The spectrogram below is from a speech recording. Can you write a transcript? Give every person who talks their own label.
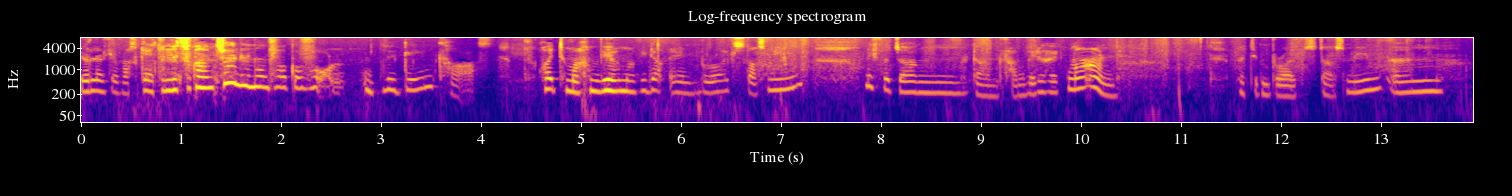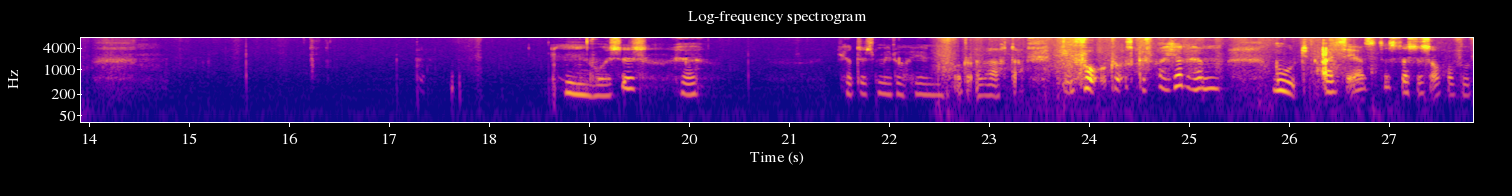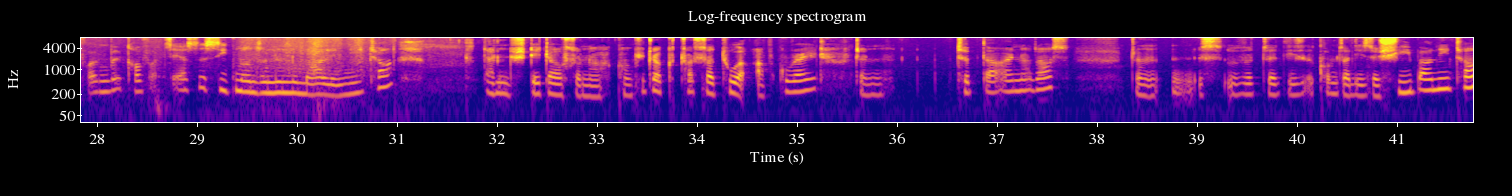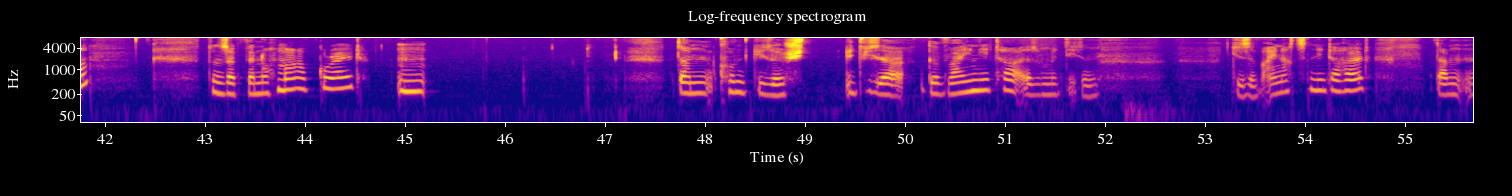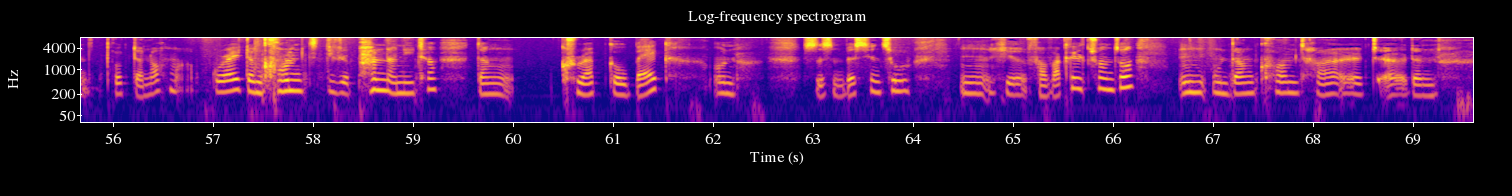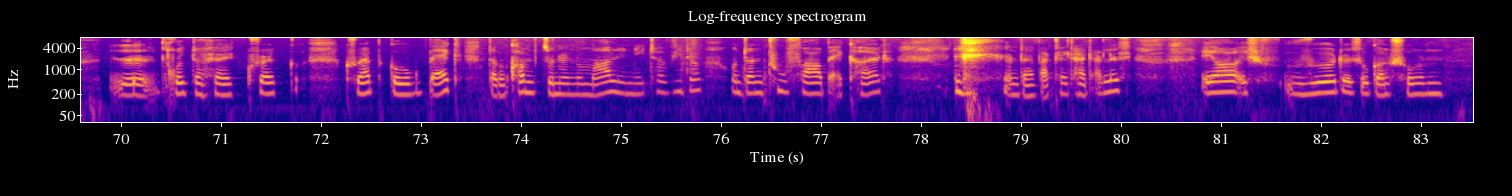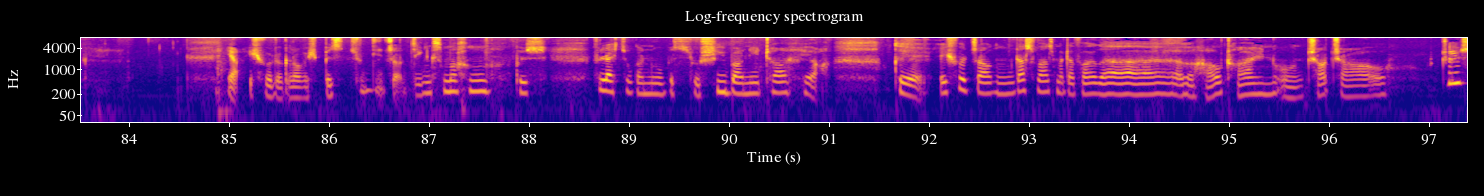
Speaker 1: Ja, Leute, was geht denn jetzt sogar am 2. Folge von The Gamecast? Heute machen wir mal wieder ein Brawl Stars Meme. Und ich würde sagen, dann fangen wir direkt mal an. Mit dem Brawl Stars Meme. Ähm. Hm, wo ist es? Hä? Ich hatte es mir doch hier in die Fotos, ach die Fotos gespeichert. Ähm, gut, als erstes, das ist auch auf dem Folgenbild drauf, als erstes sieht man so eine normale Nita. Dann steht da auf so einer Computertastatur Upgrade. Dann tippt da einer das. Dann ist, wird da diese, kommt da diese Shiba-Nita. Dann sagt er nochmal Upgrade. Mm. Dann kommt diese dieser Geweihnieter, also mit diesen, diese Weihnachtsnieter halt. Dann drückt er nochmal Upgrade. Dann kommt diese Panda-Nieter. Dann Crab Go Back. Und es ist ein bisschen zu. Mm, hier verwackelt schon so. Mm, und dann kommt halt. Äh, dann äh, drückt er halt Crab, Crab Go Back. Dann kommt so eine normale Nita wieder. Und dann Too Far Back halt. und da wackelt halt alles. Ja, ich würde sogar schon. Ja, ich würde, glaube ich, bis zu dieser Dings machen. Bis, vielleicht sogar nur bis zur Shibanita. Ja. Okay, ich würde sagen, das war's mit der Folge. Haut rein und ciao, ciao. Tschüss.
